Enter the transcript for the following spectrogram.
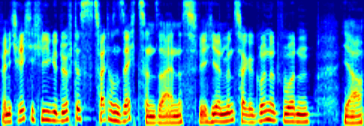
wenn ich richtig liege, dürfte es 2016 sein, dass wir hier in Münster gegründet wurden. Ja,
